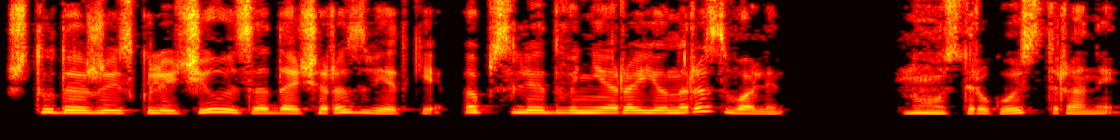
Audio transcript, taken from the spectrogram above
что даже исключил из задач разведки обследование района развалин. Но, с другой стороны,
